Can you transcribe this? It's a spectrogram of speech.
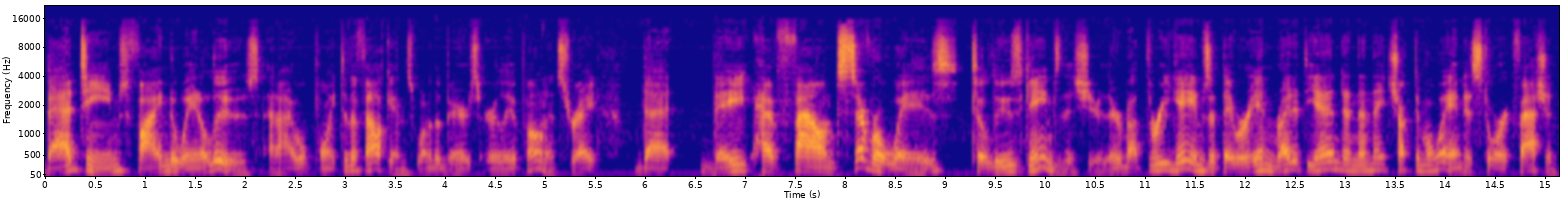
Bad teams find a way to lose. And I will point to the Falcons, one of the Bears' early opponents, right? That they have found several ways to lose games this year. There are about three games that they were in right at the end, and then they chucked them away in historic fashion.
